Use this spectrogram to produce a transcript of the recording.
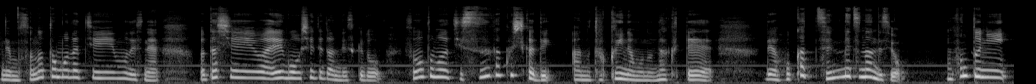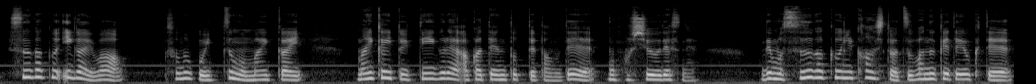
でもその友達もですね私は英語を教えてたんですけどその友達数学しかであの得意なものなくてで他全滅なんですよ。本当に数学以外はその子いつも毎回毎回と言っていいぐらい赤点取ってたのでもう補習ですね。でも数学に関してはずば抜けてよくて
